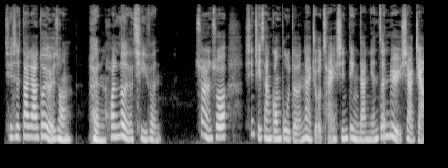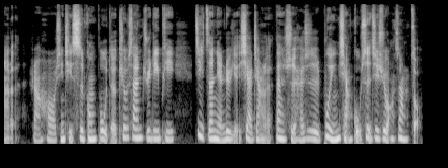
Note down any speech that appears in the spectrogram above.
其实大家都有一种很欢乐的气氛。虽然说星期三公布的耐久财新订单年增率下降了，然后星期四公布的 Q3 GDP。季增年率也下降了，但是还是不影响股市继续往上走。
